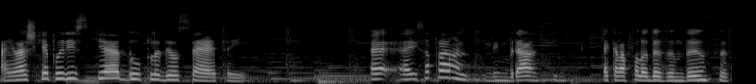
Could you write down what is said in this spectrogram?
Aí eu acho que é por isso que a dupla deu certo aí. É, é só para lembrar, assim, é que ela falou das andanças.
